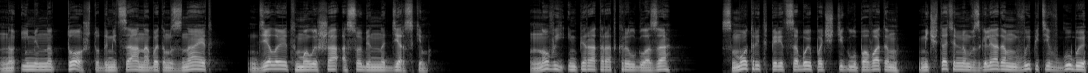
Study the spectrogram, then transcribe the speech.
но именно то, что Домициан об этом знает, делает малыша особенно дерзким. Новый император открыл глаза, смотрит перед собой почти глуповатым, мечтательным взглядом, выпитив губы,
